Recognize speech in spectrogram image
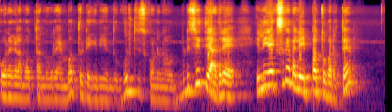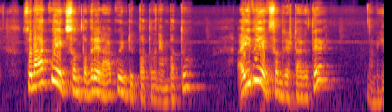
ಕೋನಗಳ ಮೊತ್ತ ನೂರ ಎಂಬತ್ತು ಡಿಗ್ರಿ ಎಂದು ಗುರುತಿಸಿಕೊಂಡು ನಾವು ಬಿಡಿಸಿದ್ದೆ. ಆದರೆ ಇಲ್ಲಿ ಎಕ್ಸ್ನ ಮೇಲೆ ಇಪ್ಪತ್ತು ಬರುತ್ತೆ. ಸೊ ನಾಲ್ಕು ಎಕ್ಸ್ ಅಂತಂದರೆ ನಾಲ್ಕು ಇಂಟು ಇಪ್ಪತ್ತು ಅಂದರೆ ಎಂಬತ್ತು. ಐದು ಎಕ್ಸ್ ಅಂದರೆ ಎಷ್ಟಾಗುತ್ತೆ? ನಮಗೆ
